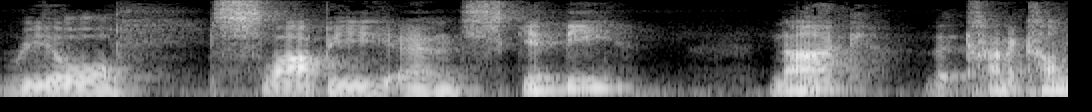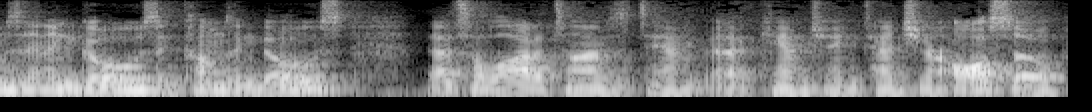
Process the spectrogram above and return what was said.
real sloppy and skippy knock that kind of comes in and goes and comes and goes, that's a lot of times a tam, uh, cam chain tensioner. Also,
